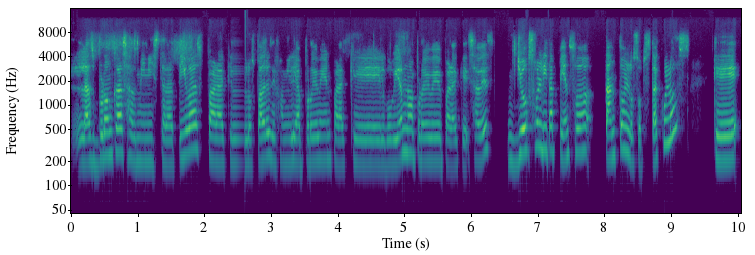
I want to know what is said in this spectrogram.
las broncas administrativas para que los padres de familia aprueben, para que el gobierno apruebe, para que, ¿sabes? Yo solita pienso tanto en los obstáculos que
